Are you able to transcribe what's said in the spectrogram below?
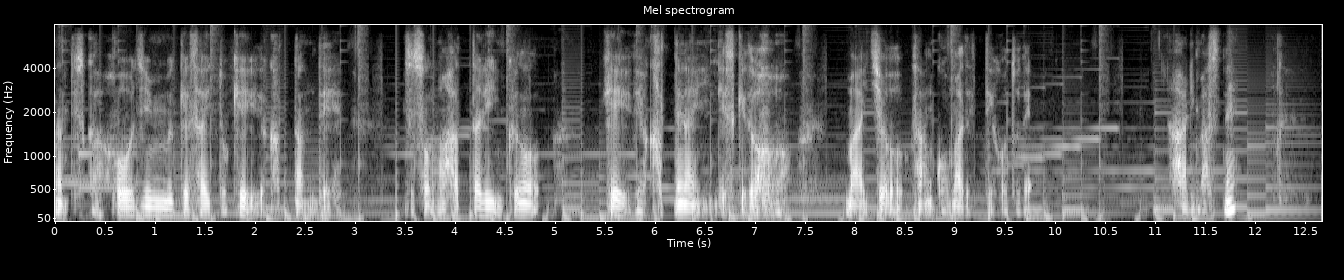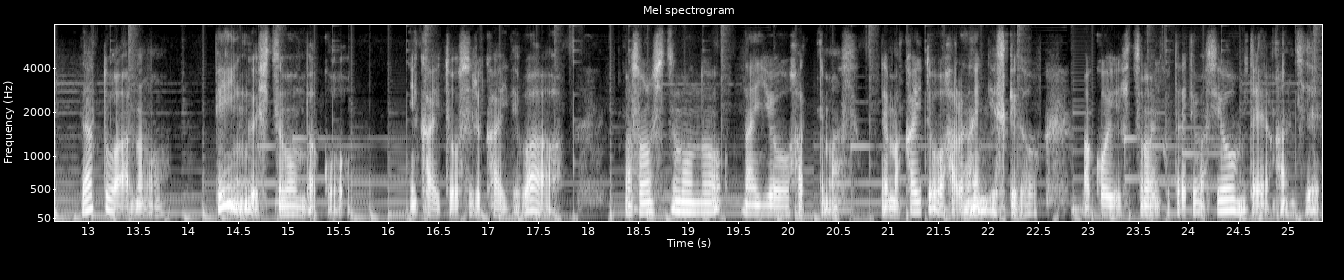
なんですか、法人向けサイト経由で買ったんで、その貼ったリンクの経由では買ってないんですけど、まあ一応参考までっていうことで貼りますね。であとは、あの、Peing 質問箱に回答する回では、まあ、その質問の内容を貼ってます。で、まあ、回答は貼らないんですけど、まあ、こういう質問に答えてますよ、みたいな感じで、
